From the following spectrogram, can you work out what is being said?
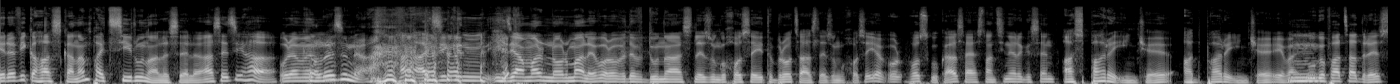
երևի կհասկանամ, բայց սիրուն ա լսելը»։ Ասեցի, հա, ուրեմն Լեզուն է։ Հա, այսինքն ինձ համար նորմալ է, որովհետև դու նա լեզուն խոսեի, դբրոց աս լեզուն խոսեի, եւ որ հոսք ուկաս հայաստանցիները գսեն ասփարը ինչ է, ադփարը ինչ է, եւ այն ու գփածադրես,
